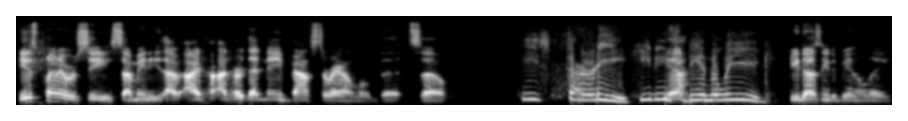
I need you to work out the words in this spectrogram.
he was playing overseas. So, I mean, he, I, would I'd heard that name bounced around a little bit. So, he's thirty. He needs yeah. to be in the league. He does need to be in the league.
